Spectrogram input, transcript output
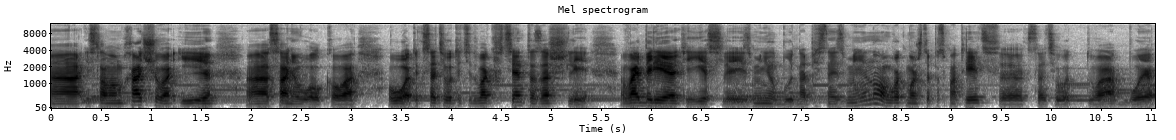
а, Ислама Мхачева и а, Саню Волкова. Вот, и, кстати, вот эти два коэффициента зашли. В Вайбере, если изменил, будет написано изменено. Вот, можете посмотреть, э, кстати, вот два боя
